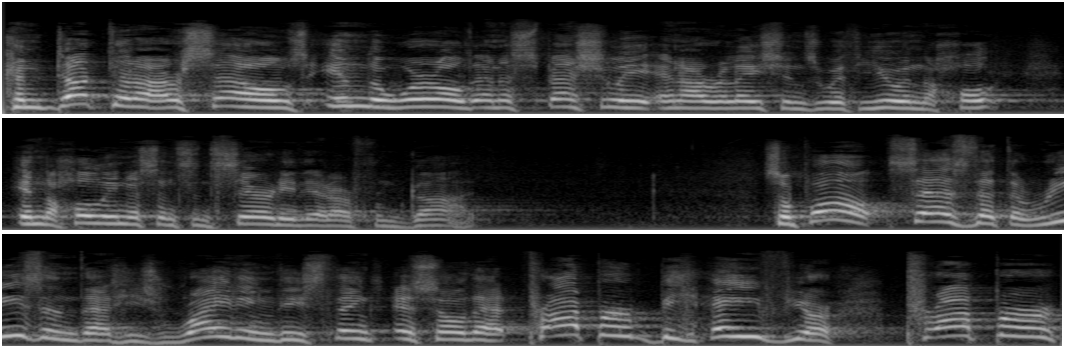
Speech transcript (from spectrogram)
conducted ourselves in the world and especially in our relations with you in the, whole, in the holiness and sincerity that are from God." So Paul says that the reason that he's writing these things is so that proper behavior, proper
